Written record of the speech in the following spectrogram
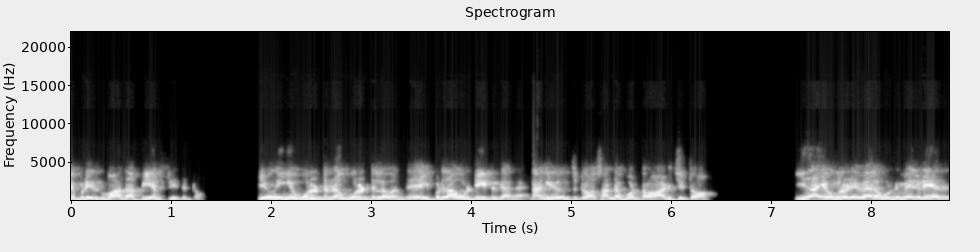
எப்படி இருக்குமோ அதான் பிஎம் ஸ்ரீ திட்டம். இவங்க இங்க உருட்டுன உருட்டுல வந்து இப்படிதான் உருட்டிட்டு இருக்காங்க. நாங்க எழுத்துட்டோம் சண்டை போட்டோம் அடிச்சிட்டோம். இதான் இவங்களுடைய வேலை. ஒண்ணுமே கிடையாது.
